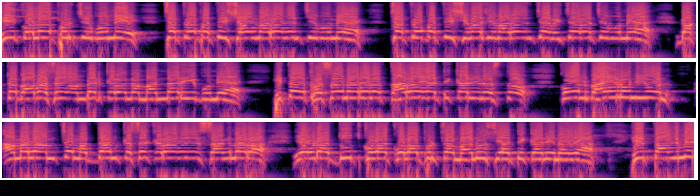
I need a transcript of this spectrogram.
ही कोल्हापूरची भूमी छत्रपती शाहू महाराजांची भूमी आहे. छत्रपती शिवाजी महाराजांच्या विचाराची भूमी आहे. डॉक्टर बाबासाहेब आंबेडकरांना मानणारी ही भूमी आहे. इथं फसवणाऱ्याला तारा या ठिकाणी नसतो. कोण बाहेरून येऊन आम्हाला आमचं मतदान कसं करावं हे सांगणारा एवढा दूध खोळा कोल्हापूरचा माणूस या ठिकाणी नाही आहे. ही तालमी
